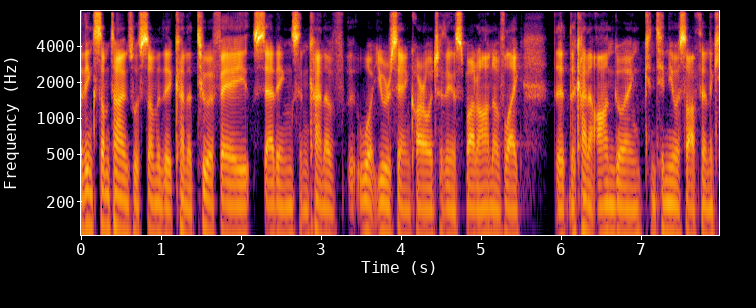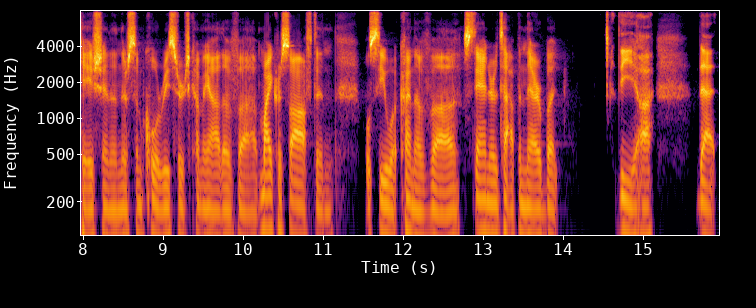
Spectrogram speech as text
I think sometimes with some of the kind of 2FA settings and kind of what you were saying, Carl, which I think is spot on, of like the, the kind of ongoing continuous authentication. And there's some cool research coming out of uh, Microsoft, and we'll see what kind of uh, standards happen there. But the uh, that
